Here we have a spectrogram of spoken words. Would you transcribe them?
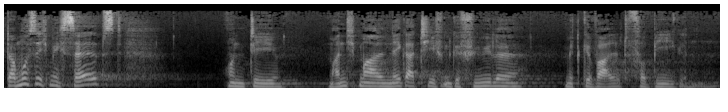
Da muss ich mich selbst und die manchmal negativen Gefühle mit Gewalt verbiegen.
